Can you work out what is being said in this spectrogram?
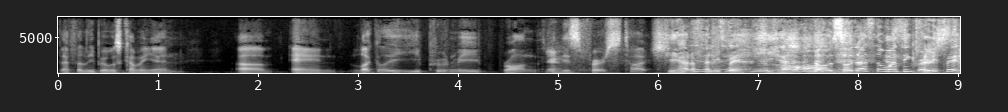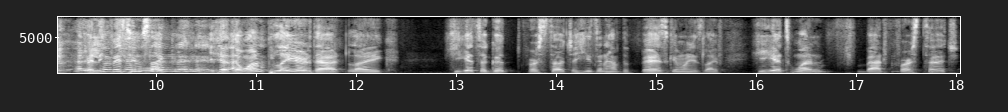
that Felipe was coming in, um, and luckily he proved me wrong Yeah. in his first touch. he had a Felipe. He had, no, so that's the one thing. Felipe. time. Felipe It took him seems like one minute. the, the one player that like he gets a good first touch, and he's gonna have the best game of his life. He gets one f- bad first touch,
